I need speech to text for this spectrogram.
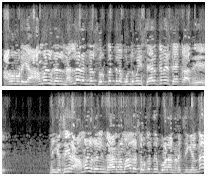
அவனுடைய அமல்கள் நல்லறங்கள் சொர்க்கத்தில் கொண்டு போய் சேர்க்கவே சேர்க்காது. நீங்க செய்யற அமல்களின் காரணமாக சொர்க்கத்துக்கு போலாம் நினைச்சீங்கன்னா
